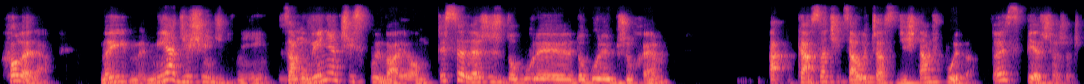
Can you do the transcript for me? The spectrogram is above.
Cholera. No i mija 10 dni, zamówienia ci spływają, ty se leżysz do góry, do góry brzuchem, a kasa ci cały czas gdzieś tam wpływa. To jest pierwsza rzecz.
